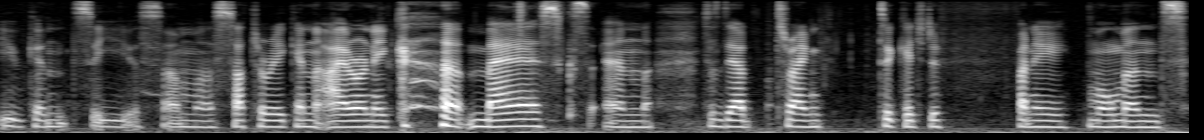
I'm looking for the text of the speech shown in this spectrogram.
you can see some uh, satiric and ironic masks and just they are trying to catch the funny moments.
